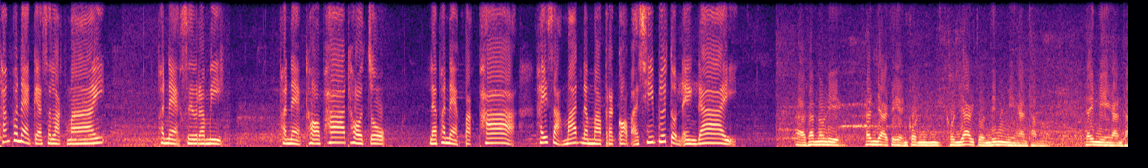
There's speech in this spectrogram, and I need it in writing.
ทั้งแผนกแกะสลักไม้ แผนกเซรามิก แผนกทอผ้าทอจก และแผนกปักผ้าให้สามารถนำมาประกอบอาชีพด้วยตนเองได้ท่านต้องรีท่านอยากจะเห็นคนคนยากจนที่ไม่มีงานทำได้มีงานท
